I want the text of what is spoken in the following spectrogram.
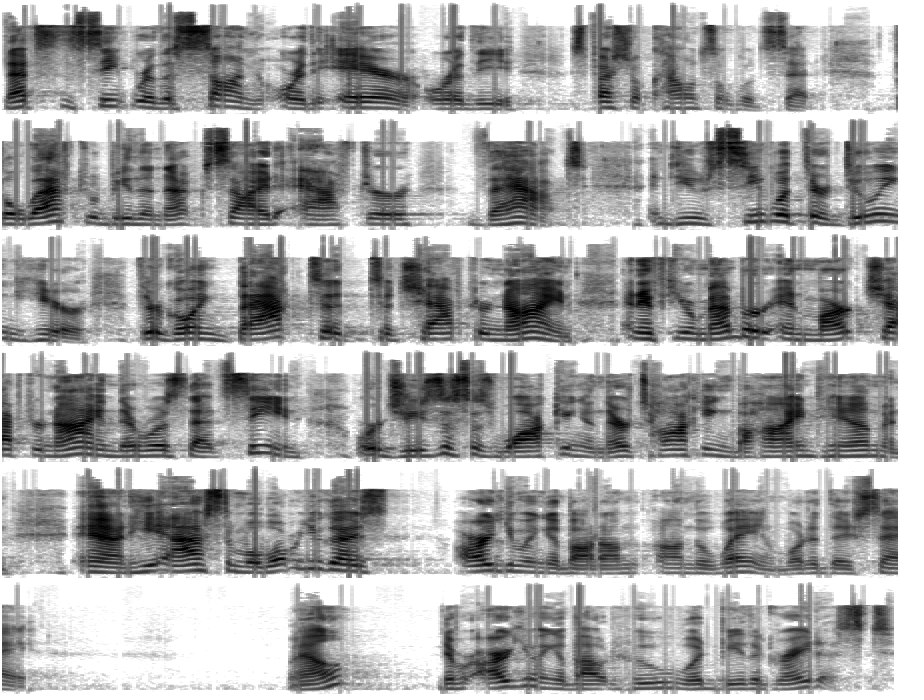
That's the seat where the son or the heir or the special counsel would sit. The left would be the next side after that. And do you see what they're doing here? They're going back to, to chapter 9. And if you remember in Mark chapter 9, there was that scene where Jesus is walking and they're talking behind him. And, and he asked them, Well, what were you guys arguing about on, on the way? And what did they say? Well, they were arguing about who would be the greatest.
